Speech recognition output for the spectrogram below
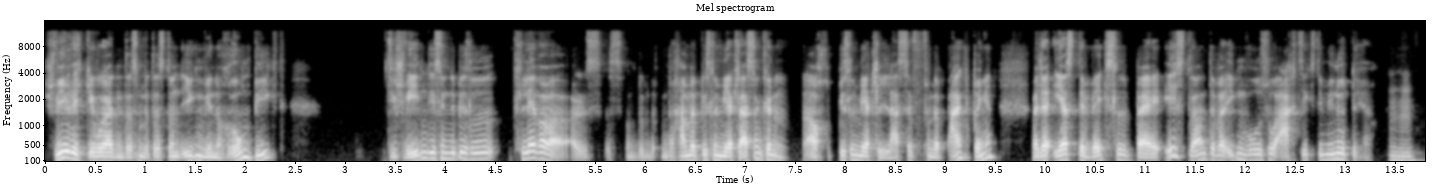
schwierig geworden, dass man das dann irgendwie noch rumbiegt die Schweden, die sind ein bisschen cleverer als, und, und, haben ein bisschen mehr Klasse und können auch ein bisschen mehr Klasse von der Bank bringen, weil der erste Wechsel bei Estland, der war irgendwo so 80. Minute her. Mhm.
